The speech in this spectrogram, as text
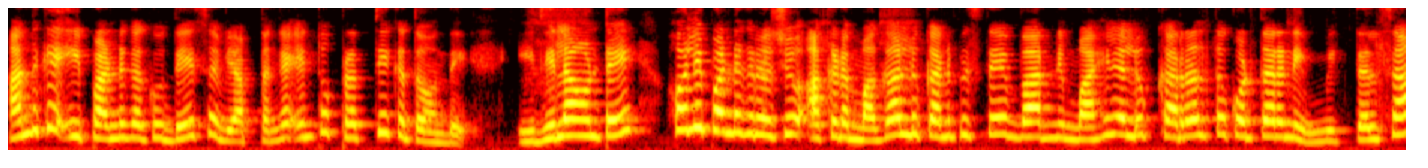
అందుకే ఈ పండుగకు దేశవ్యాప్తంగా ఎంతో ప్రత్యేకత ఉంది. ఇదిలా ఉంటే హోలీ పండుగ రోజు అక్కడ మగాళ్ళు కనిపిస్తే వారిని మహిళలు కర్రలతో కొడతారని మీకు తెలుసా?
